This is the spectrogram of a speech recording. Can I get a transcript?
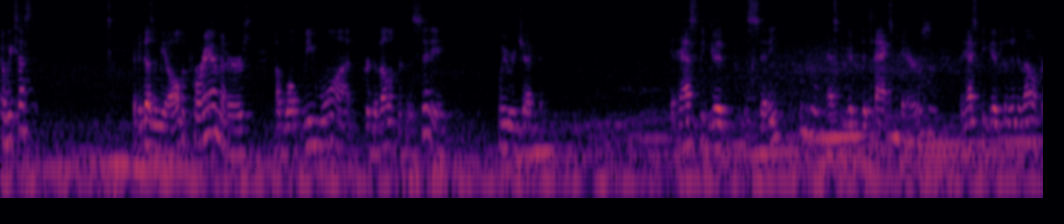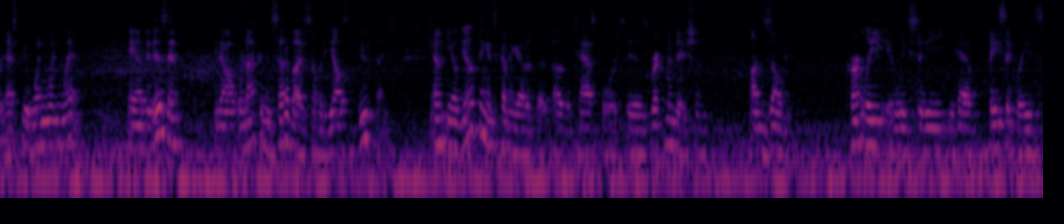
and we test it. If it doesn't meet all the parameters of what we want for development in the city, we reject it. It has to be good for the city, it has to be good for the taxpayers, it has to be good for the developer, it has to be a win-win-win. And if it isn't, you know, we're not gonna incentivize somebody else to do things. And, you know, the other thing that's coming out of the, of the task force is recommendation on zoning. Currently in League City, you have basically, it's,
